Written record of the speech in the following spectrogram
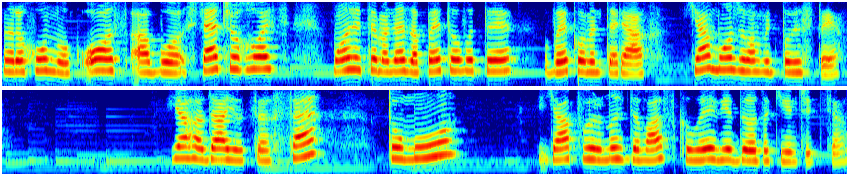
на рахунок ос або ще чогось, можете мене запитувати в коментарях. Я можу вам відповісти. Я гадаю, це все, тому я повернусь до вас, коли відео закінчиться.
